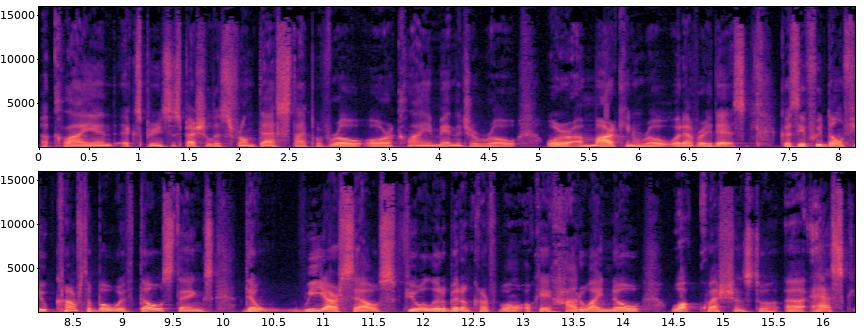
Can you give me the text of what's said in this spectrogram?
a client experience specialist front desk type of role, or a client manager role, or a marketing role, whatever it is. Because if we don't feel comfortable with those things, then we ourselves feel a little bit uncomfortable. Okay, how do I know what questions to uh, ask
